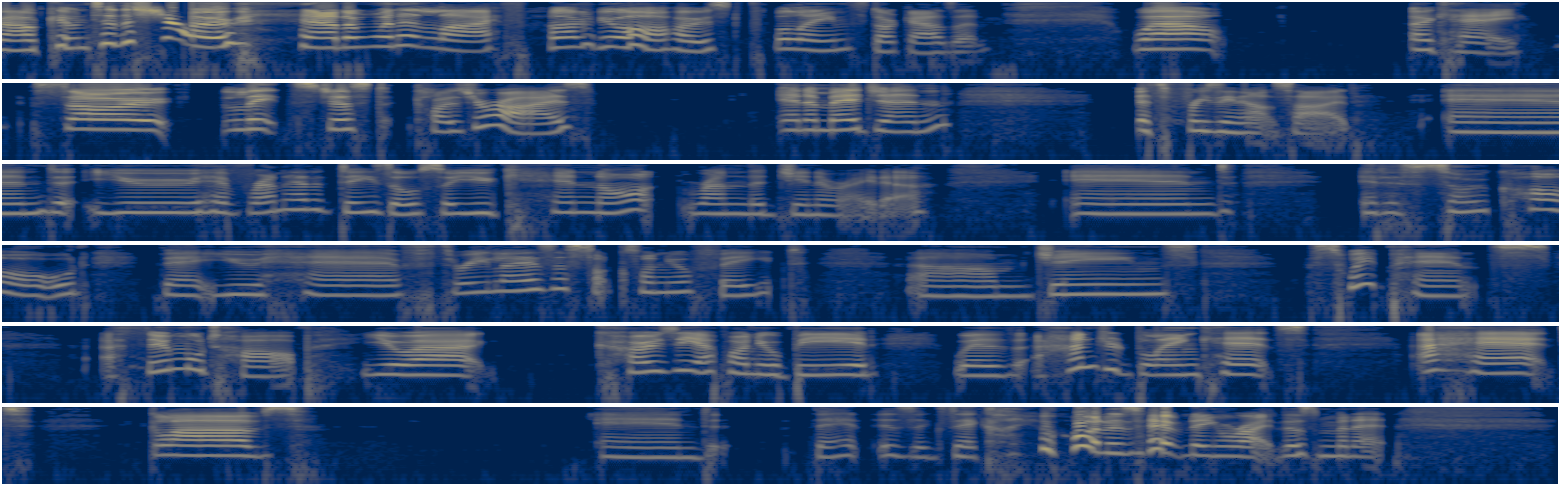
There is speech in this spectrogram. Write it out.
Welcome to the show, How to Win at Life. I'm your host, Pauline Stockhausen. Well, okay, so let's just close your eyes and imagine it's freezing outside and you have run out of diesel, so you cannot run the generator. And it is so cold that you have three layers of socks on your feet, um, jeans, sweatpants, a thermal top. You are cozy up on your bed with a hundred blankets, a hat, gloves, and that is exactly what is happening right this minute.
